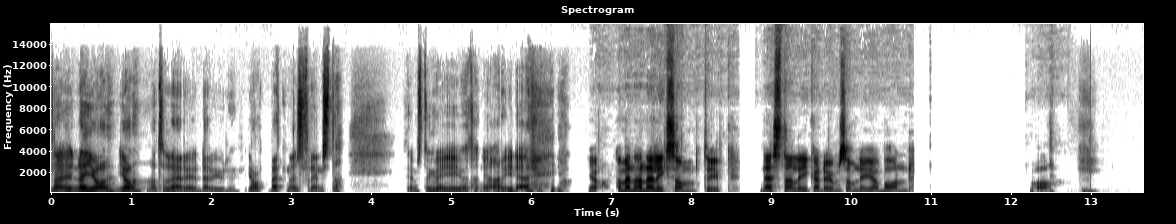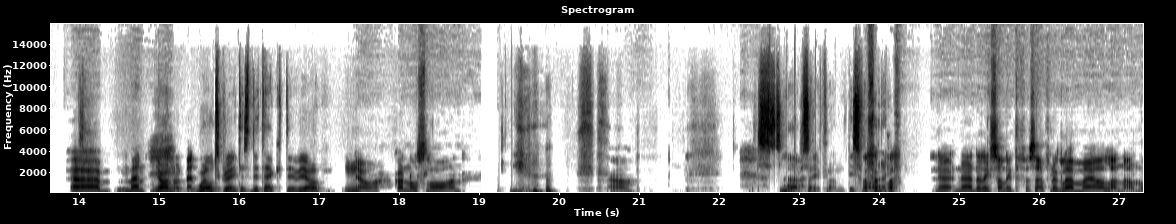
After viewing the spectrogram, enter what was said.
Nej, nej ja, ja, alltså där är, där är ju ja, Batmans främsta, främsta grej är ju att han är arg där. ja. ja, men han är liksom typ nästan lika dum som nya Bond. Ja. Uh, men, ja, men, world's greatest detective, ja. Mm. Ja, kan nog slå han. ja. Slår sig fram till svaret. Varför, varför, nu, nu är det liksom lite för sen, för nu glömmer jag alla namn.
